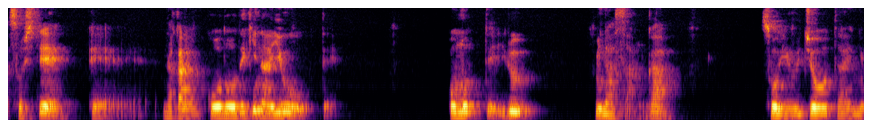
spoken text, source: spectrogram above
そして、えーなかなか行動できないよって思っている皆さんがそういう状態に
